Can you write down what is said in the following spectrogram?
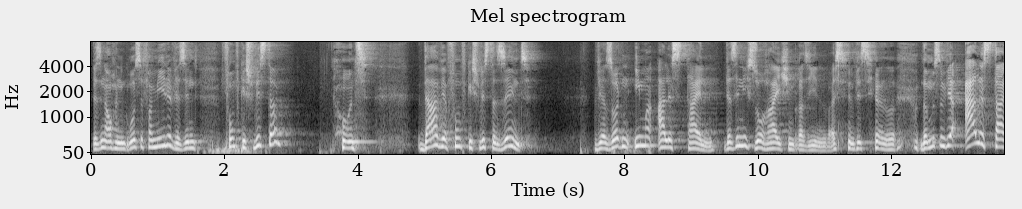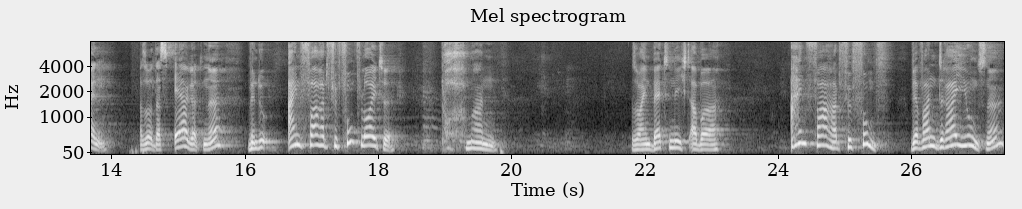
Wir sind auch eine große Familie. Wir sind fünf Geschwister. Und da wir fünf Geschwister sind, wir sollten immer alles teilen. Wir sind nicht so reich in Brasilien, weißt du, ein bisschen. Da müssen wir alles teilen. Also das ärgert, ne? Wenn du ein Fahrrad für fünf Leute Boah, Mann. So ein Bett nicht, aber Fahrrad für fünf. Wir waren drei Jungs, ne?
